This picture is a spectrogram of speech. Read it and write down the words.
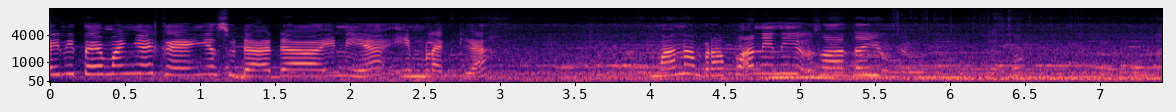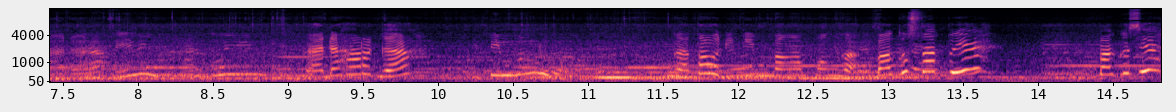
Iya ini temanya kayaknya sudah ada ini ya, Imlek ya. Mana berapaan ini yuk selada yuk? Ada ini harganya Gak ada harga? ditimbang juga. Nggak tahu ditimbang apa enggak. Bagus tapi ya? Bagus ya?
